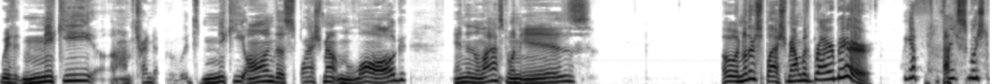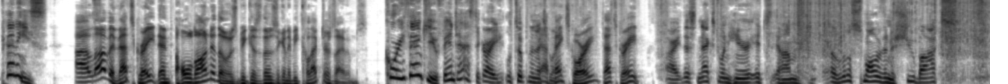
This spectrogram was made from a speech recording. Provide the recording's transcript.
with Mickey. I'm trying to. It's Mickey on the Splash Mountain log, and then the last one is. Oh, another Splash Mountain with Brer Bear. We got three smushed pennies. I love it. That's great. And hold on to those because those are going to be collector's items. Corey, thank you. Fantastic. All right, let's open the next Yeah, one. thanks, Corey. That's great. All right, this next one here, it's um a little smaller than a shoebox.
